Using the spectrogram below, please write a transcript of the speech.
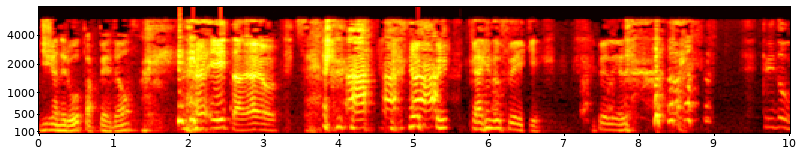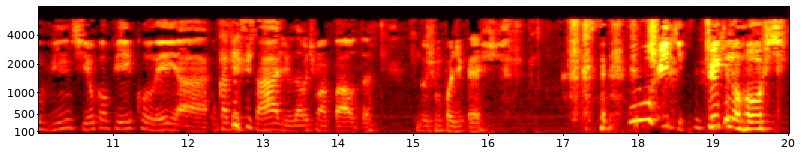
de janeiro... ...opa, perdão... Eita, é, eu... Cai no fake. Beleza. Querido ouvinte, eu copiei e colei a, o cabeçalho da última pauta do último podcast. trick, trick no host.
